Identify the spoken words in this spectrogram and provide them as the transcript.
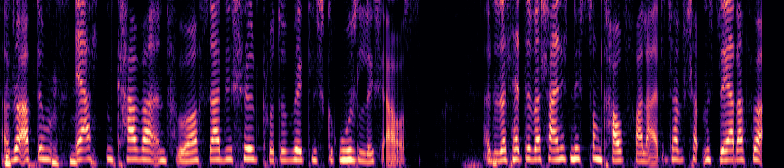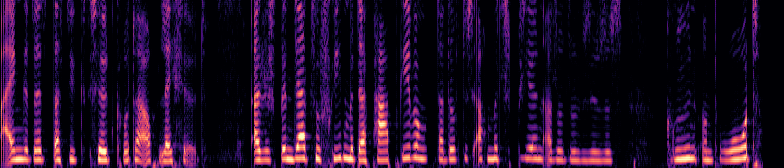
Also auf dem ersten Coverentwurf sah die Schildkröte wirklich gruselig aus. Also das hätte wahrscheinlich nicht zum Kauf verleitet. Ich habe mich sehr dafür eingesetzt, dass die Schildkröte auch lächelt. Also ich bin sehr zufrieden mit der Farbgebung. Da durfte ich auch mitspielen. Also so dieses Grün und Rot,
